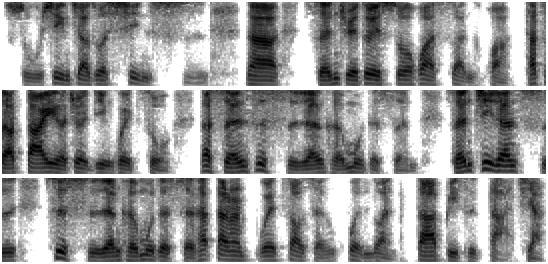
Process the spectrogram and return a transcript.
属性叫做信实，那神绝对说话算话，他只要答应了就一定会做。那神是使人和睦的神，神既然使是使人和睦的神，他当然不会造成混乱，大家彼此打架，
